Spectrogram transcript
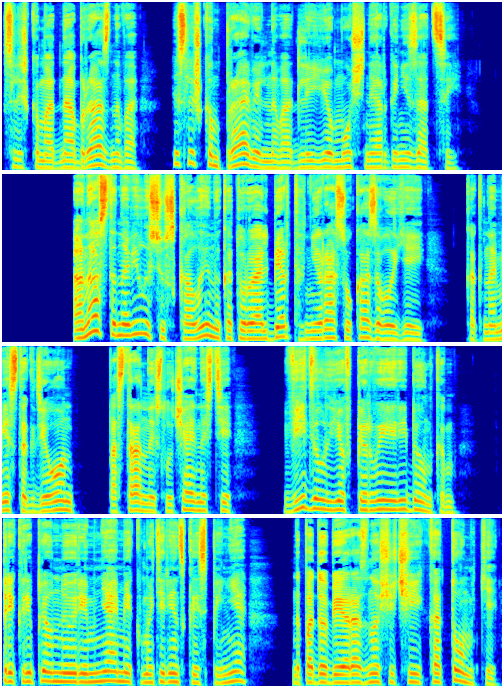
слишком однообразного и слишком правильного для ее мощной организации. Она остановилась у скалы, на которую Альберт не раз указывал ей, как на место, где он, по странной случайности, видел ее впервые ребенком, прикрепленную ремнями к материнской спине, наподобие разносчичьей котомки,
